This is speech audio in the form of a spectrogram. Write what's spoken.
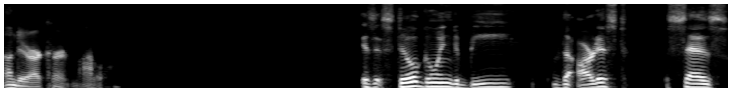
under our current model. Is it still going to be the artist says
